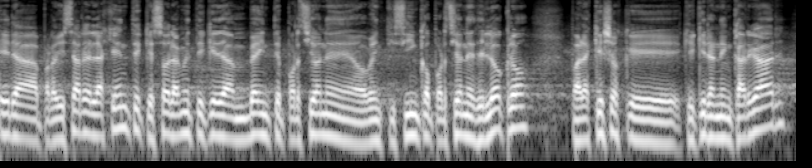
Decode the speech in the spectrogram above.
Era para avisarle a la gente que solamente quedan 20 porciones o 25 porciones de locro para aquellos que, quieran encargar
